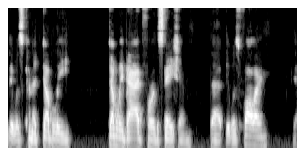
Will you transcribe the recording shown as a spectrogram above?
it was kind of doubly doubly bad for the station that it was falling Yeah.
